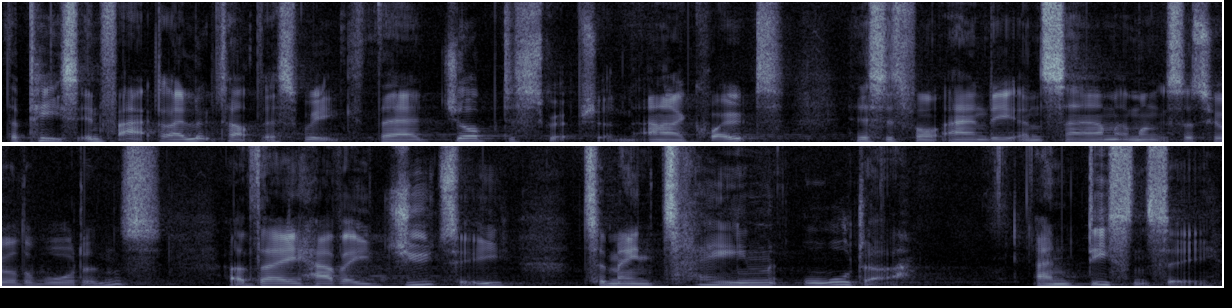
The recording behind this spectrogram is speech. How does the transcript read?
the peace. In fact, I looked up this week their job description, and I quote this is for Andy and Sam, amongst the two other wardens. Uh, they have a duty to maintain order and decency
